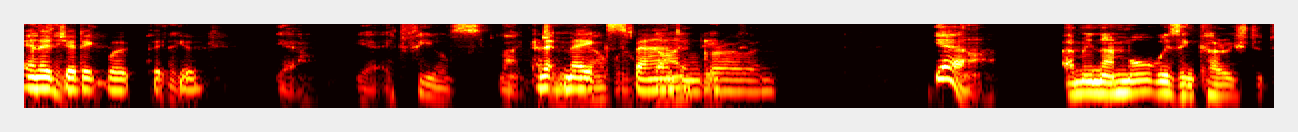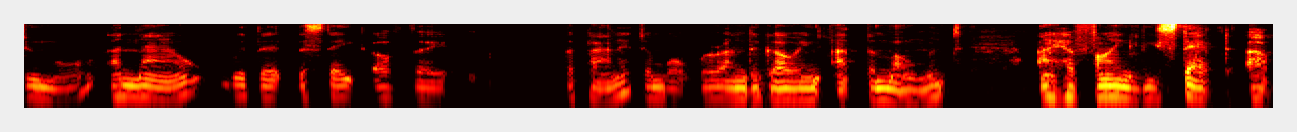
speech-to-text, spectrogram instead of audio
energetic think, work that you. Yeah, yeah, it feels like, and it may expand and grow and. Yeah, I mean, I'm always encouraged to do more, and now with the the state of the the planet and what we're undergoing at the moment, I have finally stepped up.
